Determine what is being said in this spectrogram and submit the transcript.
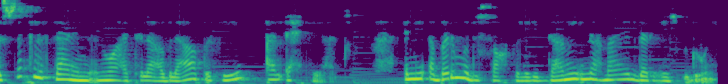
الشكل الثاني من أنواع التلاعب العاطفي الاحتياج. أني أبرمج الشخص اللي قدامي إنه ما يقدر يعيش بدوني.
